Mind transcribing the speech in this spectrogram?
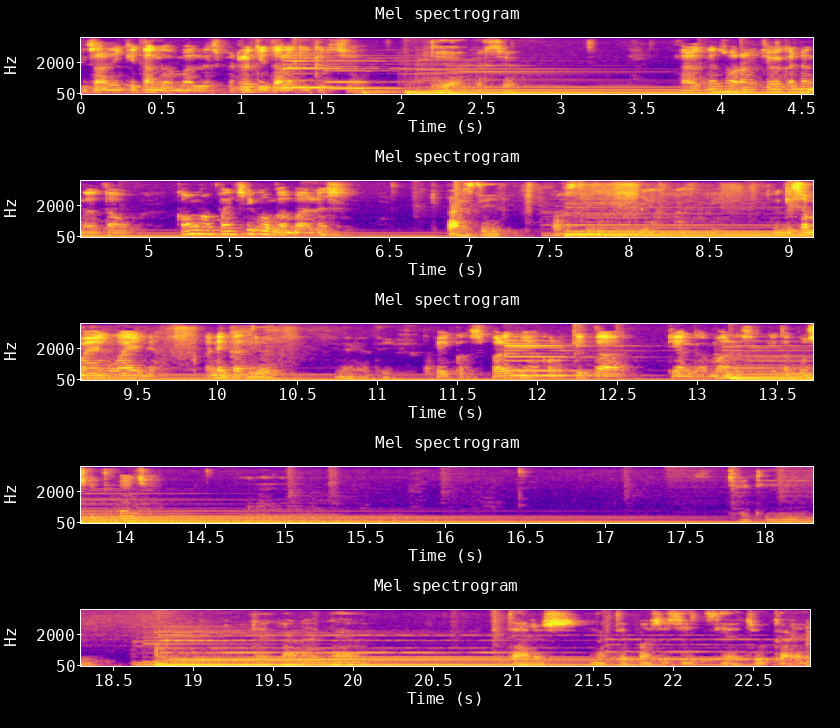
Misalnya kita nggak balas padahal kita lagi kerja. Dia kerja. Nah, kan seorang cewek kadang nggak tahu kau ngapain sih kok nggak balas pasti pasti. Ya pasti. Lagi sama yang lain ya kan negatif. Iya negatif. Tapi kok sebaliknya kalau kita dia nggak males kita positif aja. Jadi ada kalanya kita harus ngerti posisi dia juga ya.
